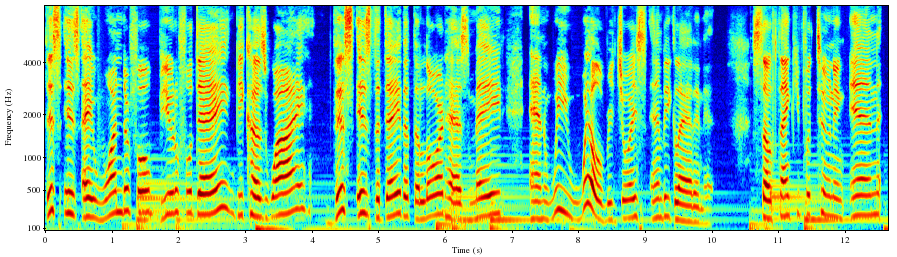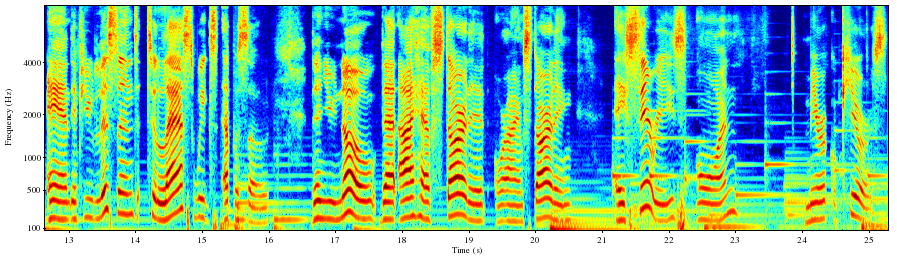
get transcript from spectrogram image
This is a wonderful, beautiful day because why? This is the day that the Lord has made, and we will rejoice and be glad in it. So, thank you for tuning in. And if you listened to last week's episode, then you know that I have started or I am starting a series on miracle cures,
